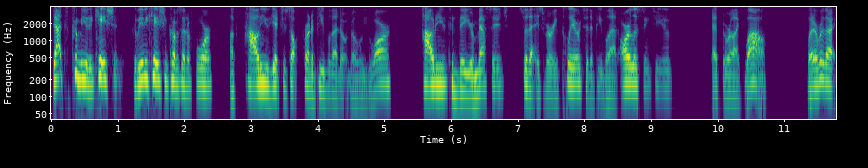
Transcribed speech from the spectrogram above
That's communication. Communication comes in a form of how do you get yourself in front of people that don't know who you are? How do you convey your message so that it's very clear to the people that are listening to you that they're like, wow, whatever that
